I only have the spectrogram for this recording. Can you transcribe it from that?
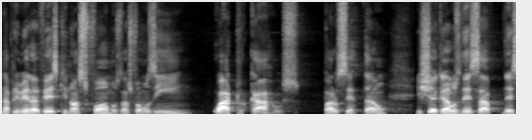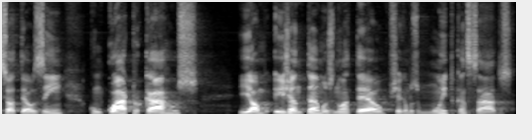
na primeira vez que nós fomos, nós fomos em quatro carros para o sertão e chegamos nessa, nesse hotelzinho com quatro carros e, e jantamos no hotel. Chegamos muito cansados,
